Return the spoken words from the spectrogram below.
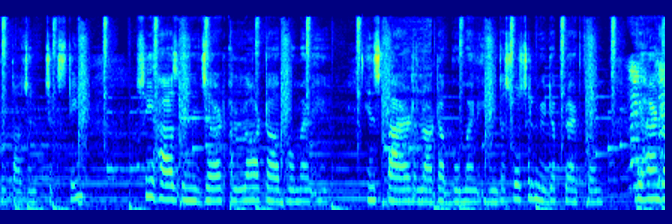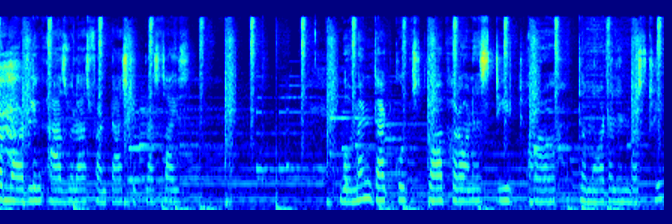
2016. She has injured a lot of women, inspired a lot of women in the social media platform behind the modeling as well as fantastic plus size women that could stop her on a street or the model industry.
